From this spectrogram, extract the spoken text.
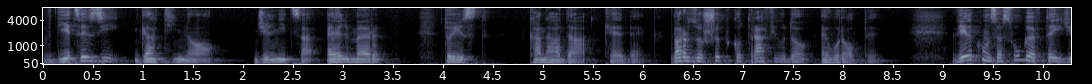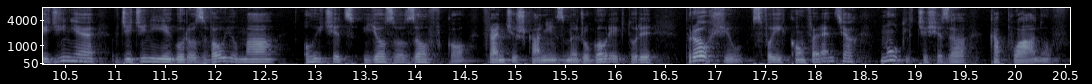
w diecezji Gatineau, dzielnica Elmer, to jest Kanada, Quebec. Bardzo szybko trafił do Europy. Wielką zasługę w tej dziedzinie, w dziedzinie jego rozwoju ma ojciec Jozo Zowko, franciszkanin z Medjugorje, który prosił w swoich konferencjach módlcie się za kapłanów.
